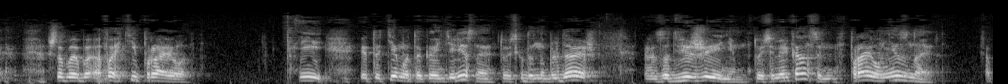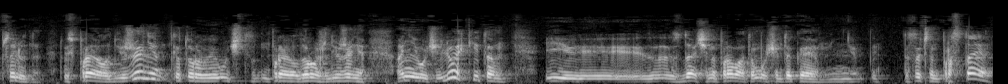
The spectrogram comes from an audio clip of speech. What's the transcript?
чтобы обойти правила. И эта тема такая интересная, то есть когда наблюдаешь э, за движением, то есть американцы правил не знают. Абсолютно. То есть правила движения, которые учат правила дорожного движения, они очень легкие там, и э, сдача на права там очень такая достаточно простая.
